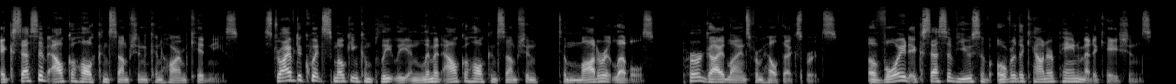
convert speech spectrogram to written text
excessive alcohol consumption can harm kidneys. Strive to quit smoking completely and limit alcohol consumption to moderate levels, per guidelines from health experts. Avoid excessive use of over-the-counter pain medications.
